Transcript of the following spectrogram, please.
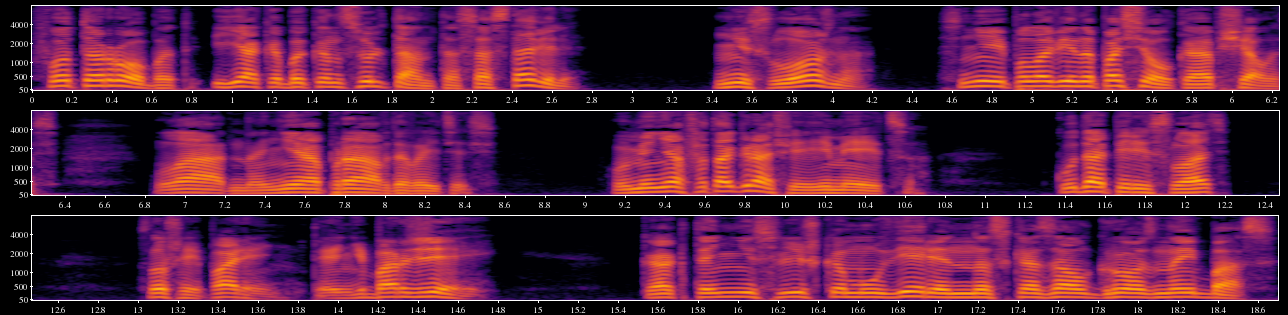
Фоторобот якобы консультанта составили? Несложно. С ней половина поселка общалась. Ладно, не оправдывайтесь. У меня фотография имеется. Куда переслать? Слушай, парень, ты не борзей. Как-то не слишком уверенно сказал грозный бас.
